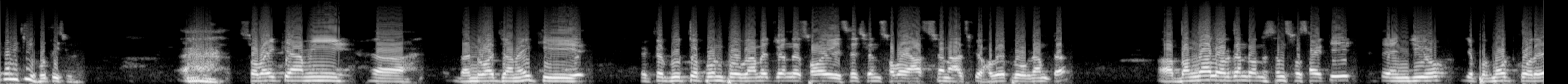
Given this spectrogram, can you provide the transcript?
এখানে কি হতে চলে সবাইকে আমি ধন্যবাদ জানাই কি একটা গুরুত্বপূর্ণ প্রোগ্রামের জন্য সবাই এসেছেন, সবাই আসছেন। আজকে হবে প্রোগ্রামটা। Bengal organ donation society NGO যে প্রমোট করে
